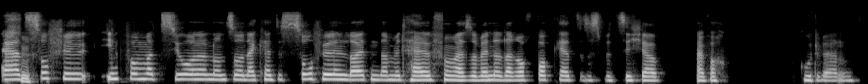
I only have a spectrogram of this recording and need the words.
Er hat so viel Informationen und so und er könnte so vielen Leuten damit helfen. Also wenn er darauf Bock hätte, das wird sicher einfach gut werden.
